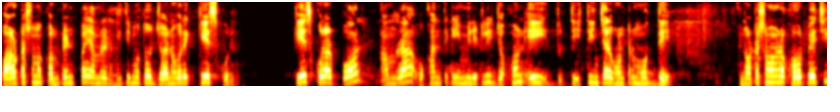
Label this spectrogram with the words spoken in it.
বারোটার সময় কমপ্লেন্ট পাই, আমরা রীতিমতো জয়নগরে কেস করি। কেস করার পর আমরা ওখান থেকে ইমিডিয়েটলি যখন এই তিন চার ঘণ্টার মধ্যে নটার সময় আমরা খবর পেয়েছি,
